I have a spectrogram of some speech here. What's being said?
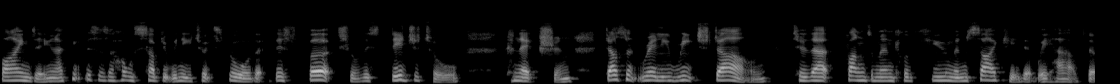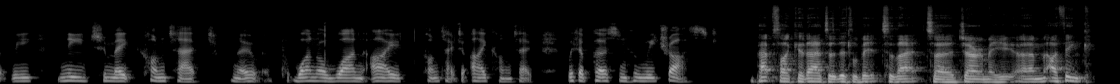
finding, and I think this is a whole subject we need to explore, that this virtual, this digital connection doesn't really reach down to that fundamental human psyche that we have, that we need to make contact, you know, one on one eye contact to eye contact with a person whom we trust. Perhaps I could add a little bit to that, uh, Jeremy. Um, I think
